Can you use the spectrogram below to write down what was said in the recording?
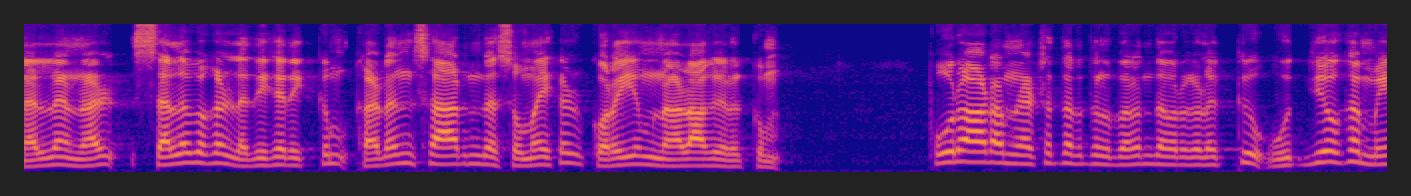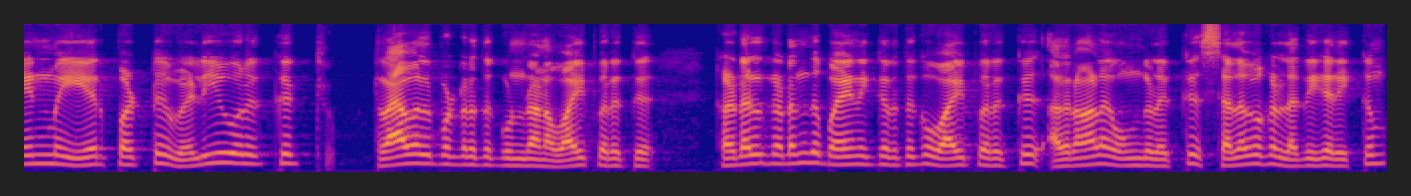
நல்ல நாள் செலவுகள் அதிகரிக்கும் கடன் சார்ந்த சுமைகள் குறையும் நாளாக இருக்கும். பூராடம் நட்சத்திரத்தில் பிறந்தவர்களுக்கு உத்தியோக மேன்மை ஏற்பட்டு வெளியூருக்கு ட்ராவல் பண்ணுறதுக்கு உண்டான வாய்ப்பு இருக்குது கடல் கடந்து பயணிக்கிறதுக்கு வாய்ப்பு இருக்குது அதனால் உங்களுக்கு செலவுகள் அதிகரிக்கும்.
